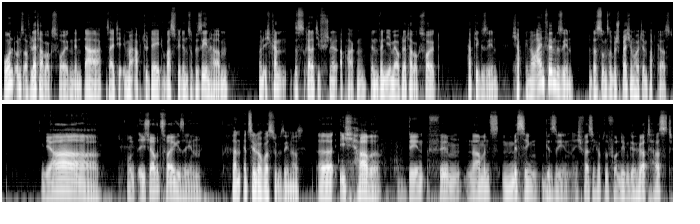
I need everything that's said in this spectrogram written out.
und uns auf Letterbox folgen, denn da seid ihr immer up to date, was wir denn so gesehen haben. Und ich kann das relativ schnell abhaken, denn wenn ihr mir auf Letterbox folgt, habt ihr gesehen, ich habe genau einen Film gesehen. Und das ist unsere Besprechung heute im Podcast. Ja, und ich habe zwei gesehen. Dann erzähl doch, was du gesehen hast. Äh, ich habe den Film namens Missing gesehen. Ich weiß nicht, ob du von dem gehört hast.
